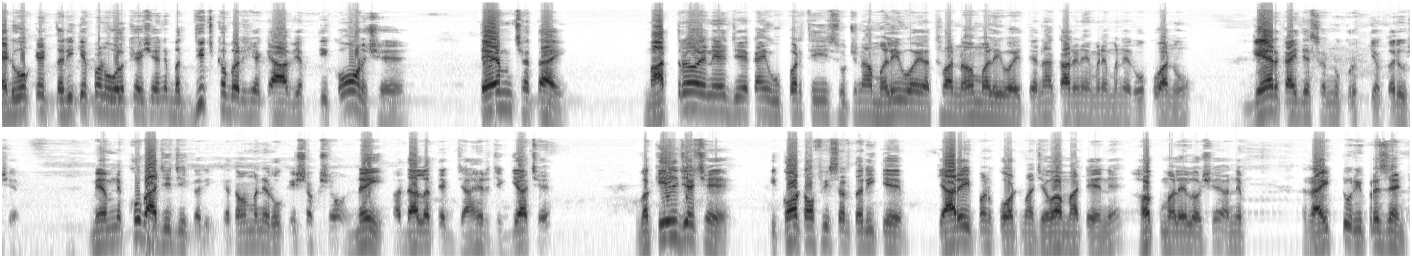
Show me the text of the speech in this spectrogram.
એડવોકેટ તરીકે પણ ઓળખે છે અને બધી જ ખબર છે કે આ વ્યક્તિ કોણ છે. તેમ છતાંય માત્ર એને જે કાંઈ ઉપરથી સૂચના મળી હોય અથવા ન મળી હોય તેના કારણે એમણે મને રોકવાનું ગેરકાયદેસરનું કૃત્ય કર્યું છે. મેં એમને ખૂબ આજીજી કરી કે તમે મને રોકી શકશો નહીં. અદાલત એક જાહેર જગ્યા છે. વકીલ જે છે એ કોર્ટ ઓફિસર તરીકે ક્યારેય પણ કોર્ટમાં જવા માટે એને હક મળેલો છે અને રાઇટ ટુ રિપ્રેઝેન્ટ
